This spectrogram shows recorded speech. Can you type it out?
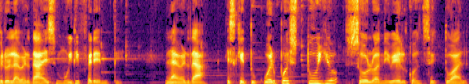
pero la verdad es muy diferente. La verdad es que tu cuerpo es tuyo solo a nivel conceptual.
